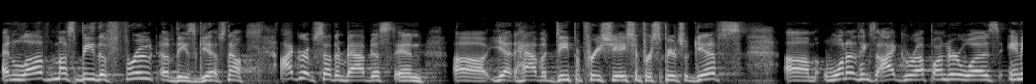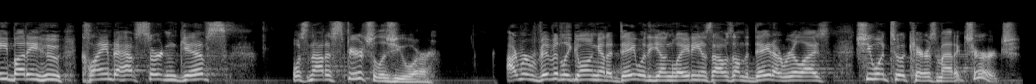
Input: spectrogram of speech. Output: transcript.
and love must be the fruit of these gifts. Now, I grew up Southern Baptist and uh, yet have a deep appreciation for spiritual gifts. Um, one of the things I grew up under was anybody who claimed to have certain gifts was not as spiritual as you were. I remember vividly going on a date with a young lady. And as I was on the date, I realized she went to a charismatic church.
